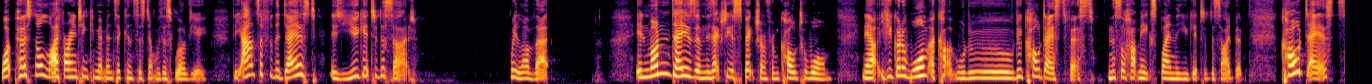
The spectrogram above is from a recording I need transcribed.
What personal life orienting commitments are consistent with this worldview? The answer for the deist is you get to decide. We love that. In modern deism, there's actually a spectrum from cold to warm. Now, if you've got a warm, a cold, we'll do, do cold deists first, and this will help me explain the you get to decide bit. Cold deists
